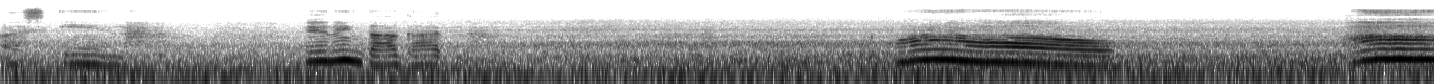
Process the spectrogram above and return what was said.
As in. Ayun na yung dagat. Wow! Wow!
